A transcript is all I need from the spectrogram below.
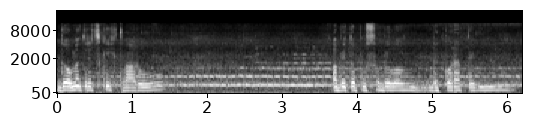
geometrických tvarů, aby to působilo dekorativně.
